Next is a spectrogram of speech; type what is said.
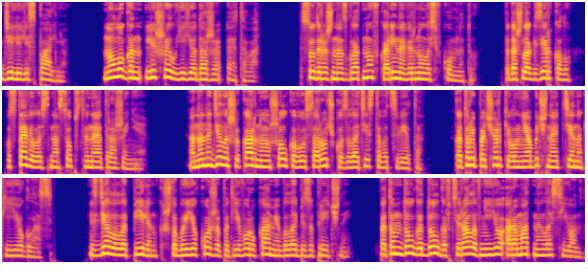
делили спальню. Но Логан лишил ее даже этого. Судорожно сглотнув, Карина вернулась в комнату. Подошла к зеркалу, уставилась на собственное отражение. Она надела шикарную шелковую сорочку золотистого цвета, который подчеркивал необычный оттенок ее глаз. Сделала пилинг, чтобы ее кожа под его руками была безупречной. Потом долго-долго втирала в нее ароматный лосьон.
